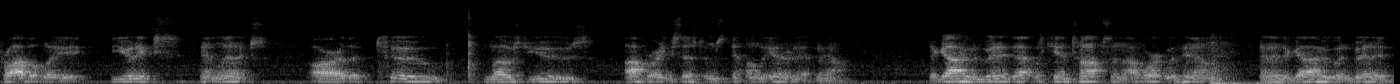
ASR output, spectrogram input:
probably Unix and Linux are the two most used operating systems on the internet now. The guy who invented that was Ken Thompson. I worked with him. And then the guy who invented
